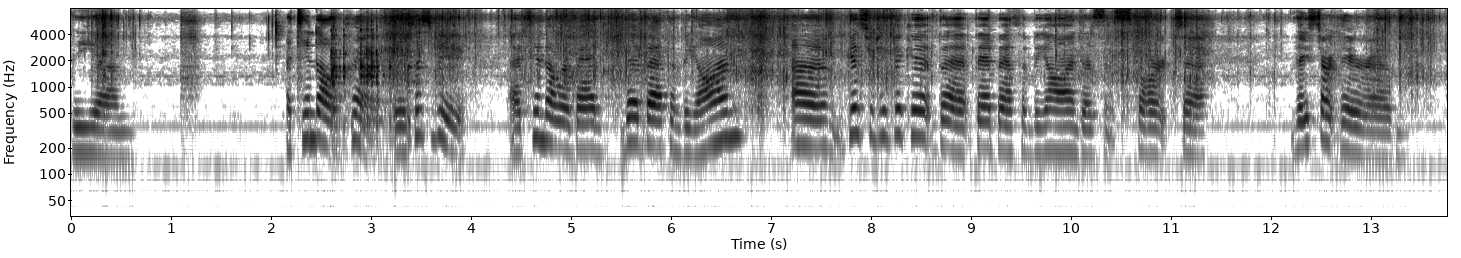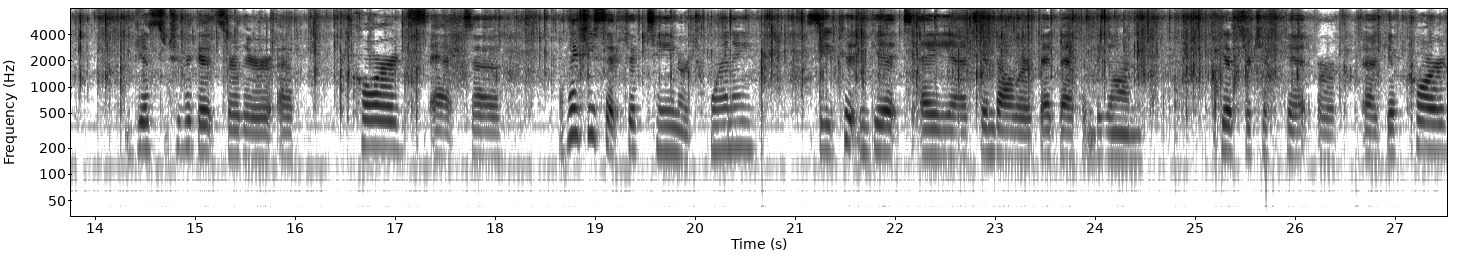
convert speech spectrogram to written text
the um, a ten dollar credit. It was supposed to be a ten dollar Bed Bed Bath and Beyond uh, gift certificate, but Bed Bath and Beyond doesn't start. Uh, they start their um, gift certificates or their uh, cards at, uh, I think she said 15 or 20. So you couldn't get a uh, $10 Bed Bath & Beyond gift certificate or gift card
